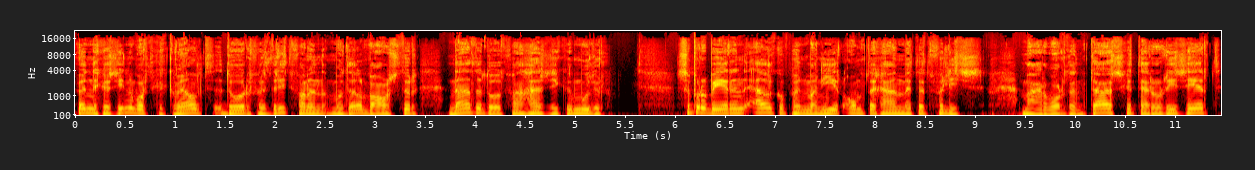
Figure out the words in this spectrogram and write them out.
Een gezin wordt gekweld door verdriet van een modelbouwster... na de dood van haar zieke moeder. Ze proberen elk op hun manier om te gaan met het verlies... maar worden thuis geterroriseerd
